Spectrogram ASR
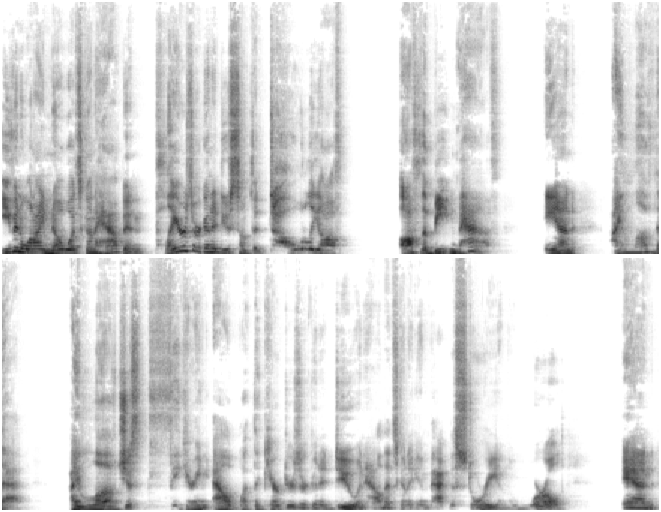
Even when I know what's going to happen, players are going to do something totally off off the beaten path. And I love that. I love just figuring out what the characters are going to do and how that's going to impact the story and the world. And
